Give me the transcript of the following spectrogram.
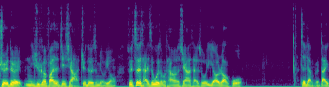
绝对你去跟 Pfizer 接洽，绝对是没有用。所以这才是为什么台湾现在才说要绕过这两个代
